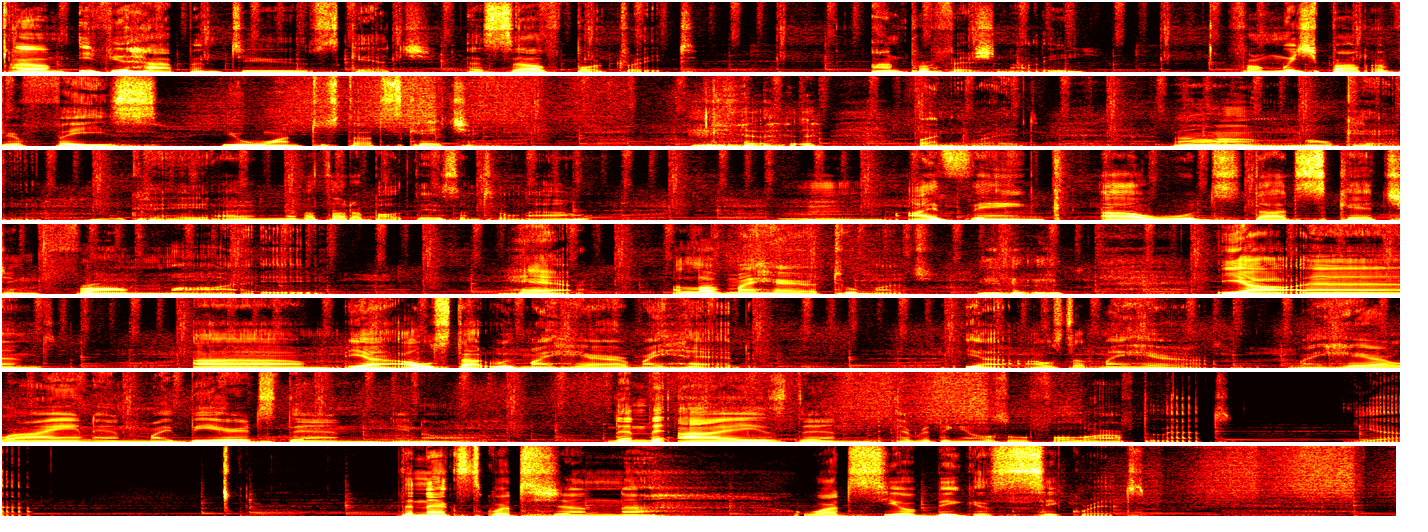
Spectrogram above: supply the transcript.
Um, if you happen to sketch a self portrait unprofessionally, from which part of your face you want to start sketching? Funny, right? Um, okay. Okay, I never thought about this until now. Hmm, I think I would start sketching from my hair. I love my hair too much. yeah, and um, yeah, I'll start with my hair, my head. Yeah, I'll start my hair, my hairline and my beards. Then you know, then the eyes. Then everything else will follow after that. Yeah. The next question: What's your biggest secret?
